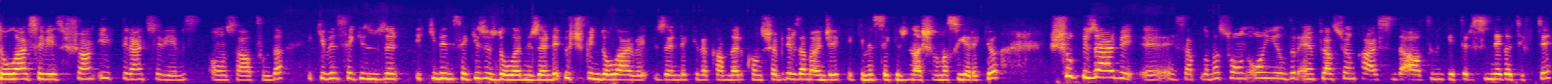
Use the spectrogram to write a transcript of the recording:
dolar seviyesi şu an ilk direnç seviyemiz ons altında. 2800, 2800 doların üzerinde 3000 dolar ve üzerindeki rakamları konuşabiliriz ama öncelikle 2800'ün aşılması gerekiyor. Şu güzel bir e, hesaplama son 10 yıldır enflasyon karşısında altının getirisi negatifti.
